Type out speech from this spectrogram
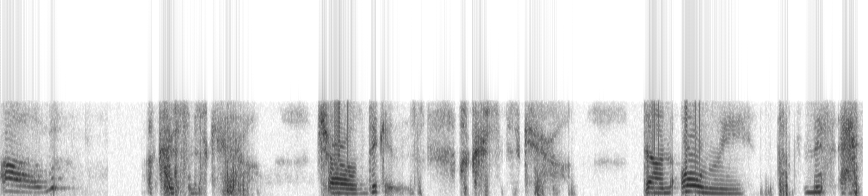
Of. A Christmas Carol. Charles Dickens, A Christmas Carol, done only the Miss X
